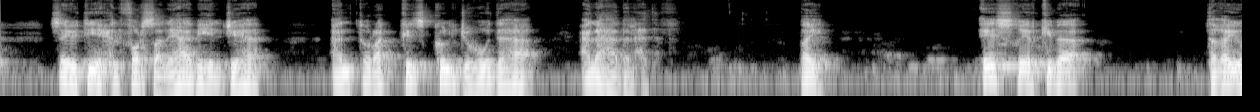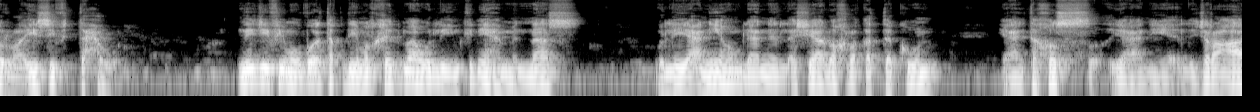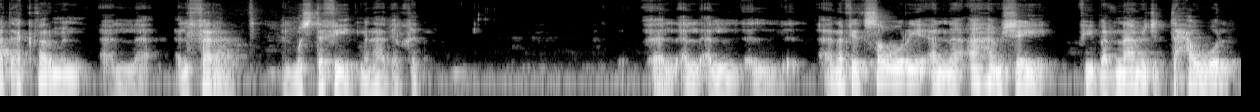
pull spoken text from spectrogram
سيتيح الفرصة لهذه الجهة أن تركز كل جهودها على هذا الهدف. طيب إيش غير كذا؟ تغير رئيسي في التحول. نيجي في موضوع تقديم الخدمة واللي يمكن يهم الناس واللي يعنيهم لأن الأشياء الأخرى قد تكون يعني تخص يعني الإجراءات أكثر من الفرد المستفيد من هذه الخدمة. ال ال ال أنا في تصوري أن أهم شيء في برنامج التحول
